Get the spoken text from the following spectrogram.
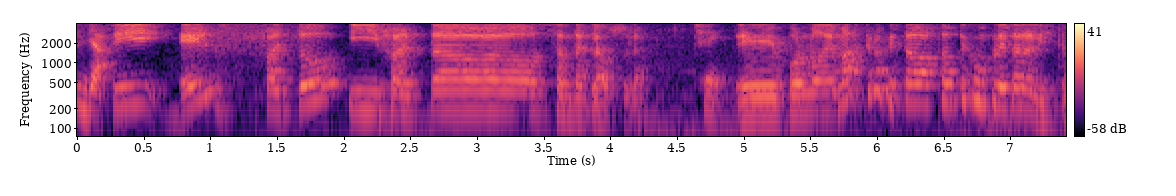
Ya. Sí, Elf faltó y faltó Santa Cláusula. Sí. Eh, por lo demás, creo que está bastante completa la lista.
